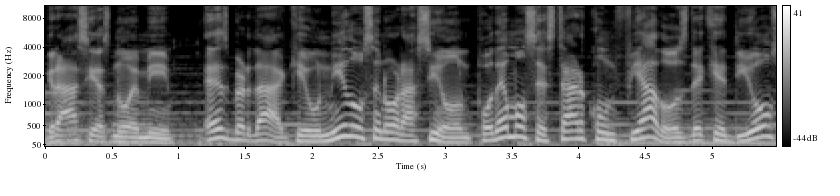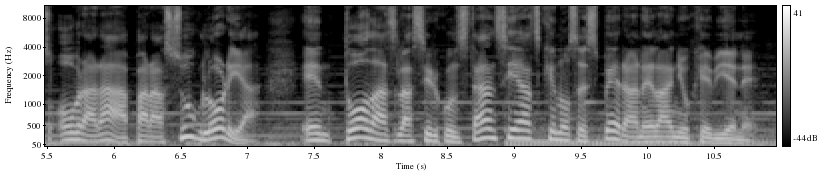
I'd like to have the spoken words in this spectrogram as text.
Gracias, Noemí. Es verdad que unidos en oración podemos estar confiados de que Dios obrará para su gloria en todas las circunstancias que nos esperan el año que viene.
